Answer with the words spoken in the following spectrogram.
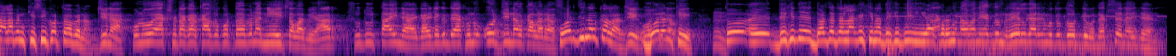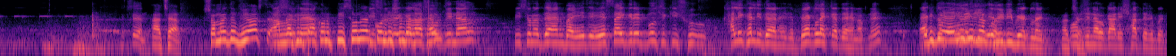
চালাবেন কিছুই করতে হবে না? জি না কোনো একশো টাকার কাজও করতে হবে না নিয়েই চালাবে। আর শুধু তাই না গাড়িটা কিন্তু এখনও অরিজিনাল কালারে আছে। অরিজিনাল কালার জি, বলেন কি? তো দেখি দিয়ে দরজাটা লাগে কিনা দেখি দিয়ে ইয়া করেন। না মানে একদম রেল গাড়ির মতো দৌড় দেবো। দেখছেন? এই দেখেন। দেখছেন? আচ্ছা সম্মানিত ভিউয়ার্স আমরা কিন্তু এখন পিছনের কন্ডিশনটা দেখাই। অরিজিনাল পিছনে দেখেন ভাই এই যে এসআই গ্রেড বলছে কি খালি খালি দেখেন এই যে ব্যাক লাইটটা দেখেন আপনি। এটা কি LED এলইডি ব্যাক। অরিজিনাল গাড়ির সাথে ব্যাক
